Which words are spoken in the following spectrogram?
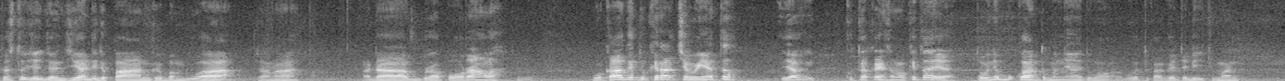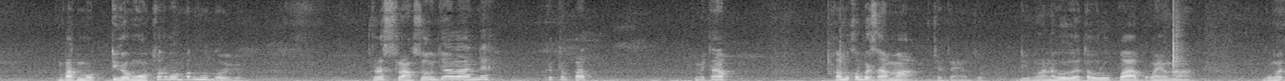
Terus tuh janjian di depan gerbang dua sana ada berapa orang lah. Gitu. Gua kaget tuh kira ceweknya tuh yang ikut kakaknya sama kita ya. Taunya bukan temennya itu. Gua tuh kaget jadi cuman empat mo tiga motor empat motor gitu. Terus langsung jalan deh ke tempat meet up kamu buka bersama ceritanya tuh di mana gue gak tahu lupa pokoknya mah gue mah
